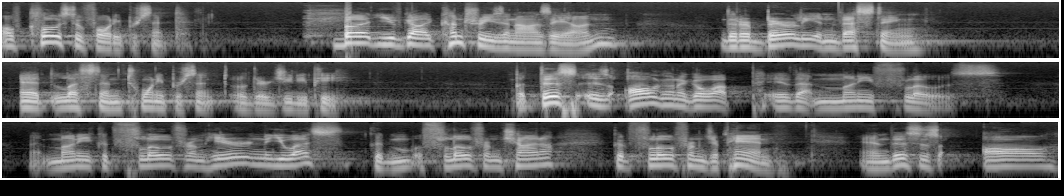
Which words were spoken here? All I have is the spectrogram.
of close to 40%. But you've got countries in ASEAN that are barely investing at less than 20% of their GDP. But this is all going to go up if that money flows. That money could flow from here in the US, could flow from China, could flow from Japan. And this is all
